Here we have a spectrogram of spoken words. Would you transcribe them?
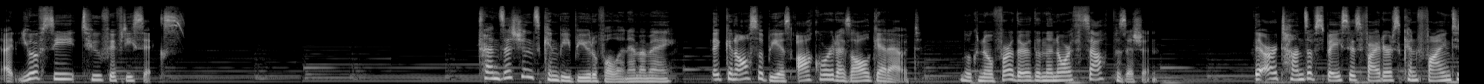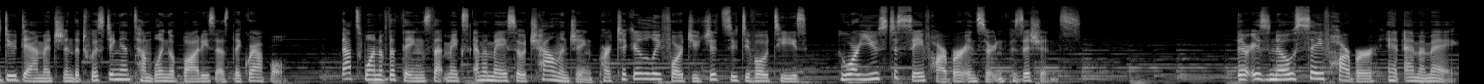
at UFC 256. Transitions can be beautiful in MMA. They can also be as awkward as all get out. Look no further than the north south position. There are tons of spaces fighters can find to do damage in the twisting and tumbling of bodies as they grapple. That's one of the things that makes MMA so challenging, particularly for jiu jitsu devotees who are used to safe harbor in certain positions. There is no safe harbor in MMA.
